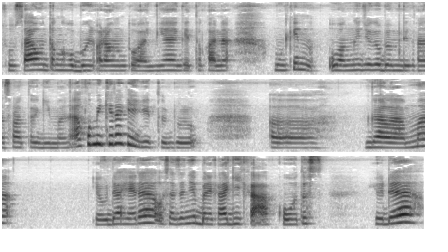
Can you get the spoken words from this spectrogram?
susah untuk ngehubungin orang tuanya gitu. Karena mungkin uangnya juga belum ditransfer atau gimana. Aku mikirnya kayak gitu dulu. Eh, nggak uh, lama ya udah akhirnya usahanya balik lagi ke aku. Terus yaudah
